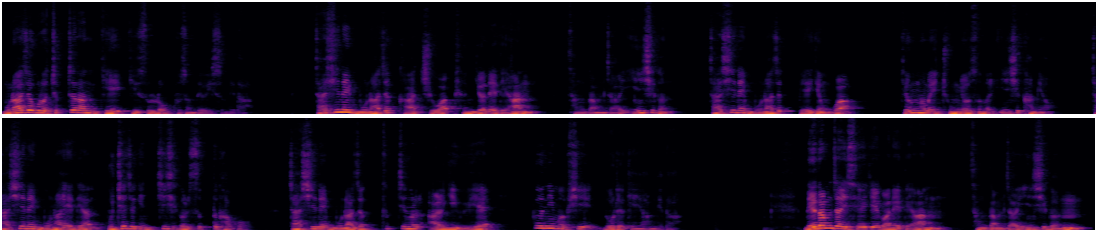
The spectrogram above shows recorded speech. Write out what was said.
문화적으로 적절한 개입 기술로 구성되어 있습니다. 자신의 문화적 가치와 편견에 대한 상담자의 인식은 자신의 문화적 배경과 경험의 중요성을 인식하며 자신의 문화에 대한 구체적인 지식을 습득하고 자신의 문화적 특징을 알기 위해 끊임없이 노력해야 합니다. 내담자의 세계관에 대한 상담자의 인식은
